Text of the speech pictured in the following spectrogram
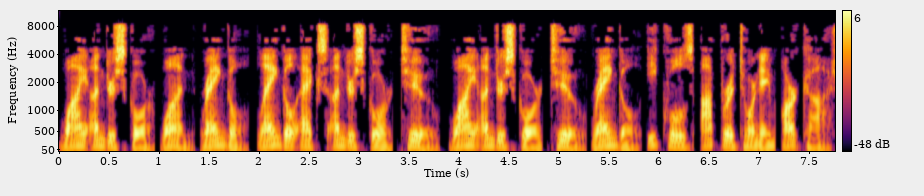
y underscore one Rangle Langle x underscore two y underscore two Rangle equals operator name arcosh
